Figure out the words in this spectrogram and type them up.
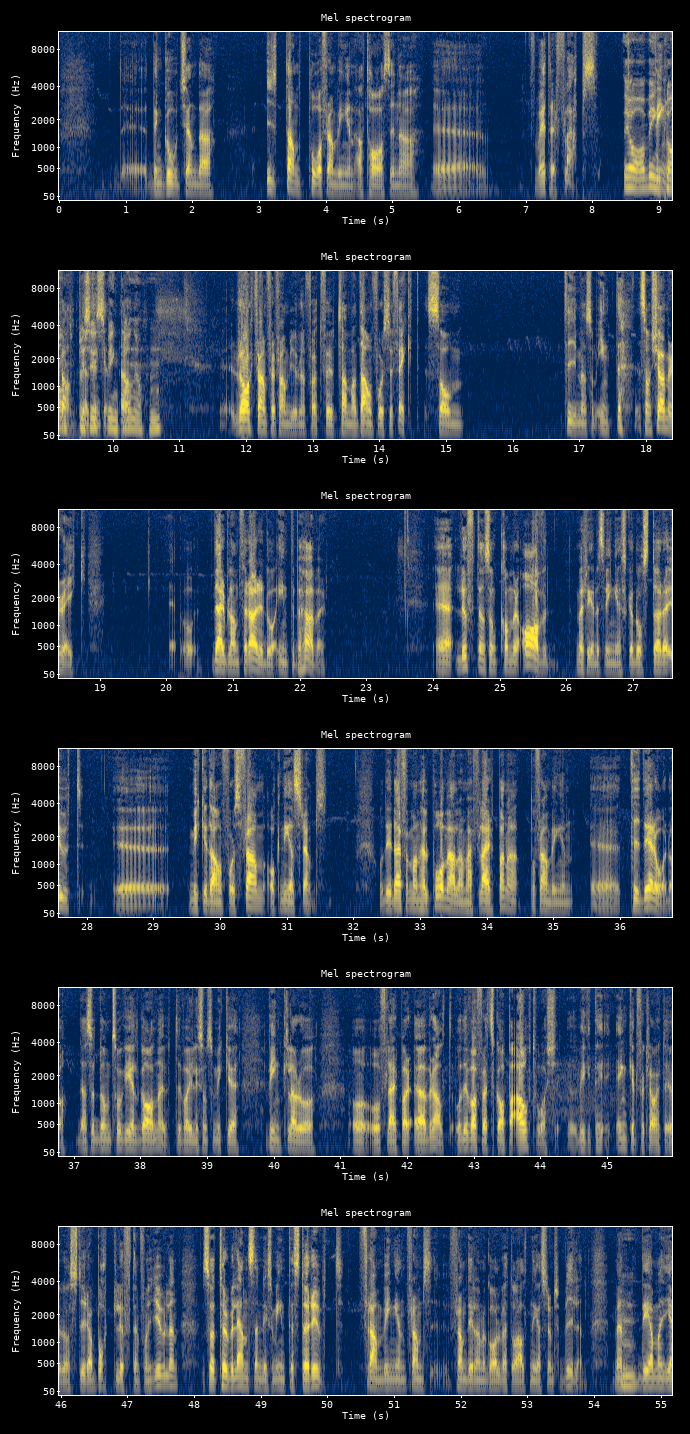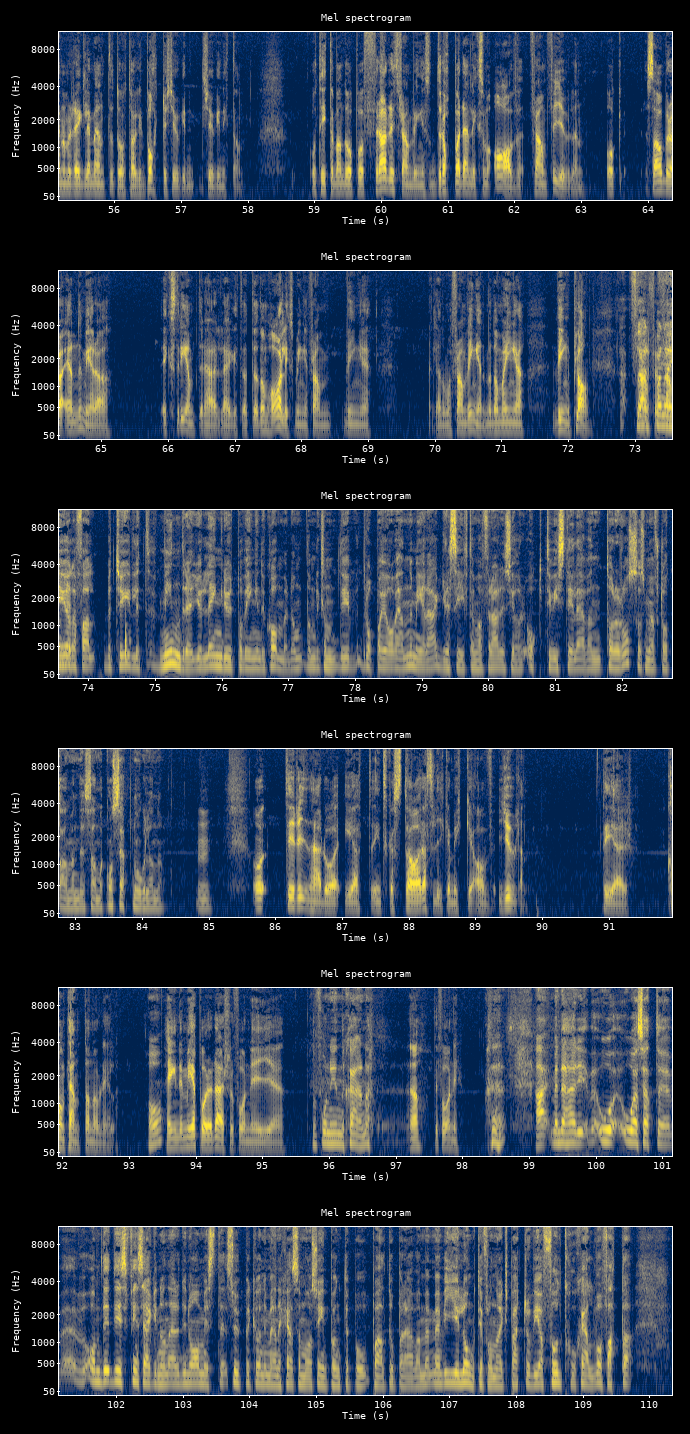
eh, den godkända ytan på framvingen att ha sina eh, vad heter det, flaps Ja, vingplan. Vingplan, precis, vingplan ja. Mm rakt framför framhjulen för att få ut samma downforce-effekt som teamen som inte som kör med rake eh, och däribland Ferrari då inte behöver. Eh, luften som kommer av Mercedes vinge ska då störa ut eh, mycket downforce fram och nedströms. Och det är därför man höll på med alla de här flärparna på framvingen eh, tidigare år då. Alltså de såg helt galna ut. Det var ju liksom så mycket vinklar och, och, och flärpar överallt. Och det var för att skapa outwash, vilket är enkelt förklarat är att styra bort luften från hjulen så att turbulensen liksom inte stör ut framvingen, frams, framdelen av golvet och allt nedströms på bilen. Men Mm. det har man genom reglementet då tagit bort till 20, 2019. Och tittar man då på Ferraris framvinge så droppar den liksom av framför hjulen. Och Sauber har ännu mera extremt i det här läget att de har liksom ingen framvinge, eller de har framvingen, men de har inga vingplan. Flärparna är ju i alla fall betydligt mindre ju längre ut på vingen du kommer. De, de liksom, det droppar ju av ännu mer aggressivt än vad Ferraris gör. Och till viss del även Toro Rosso som jag förstått använder samma koncept någorlunda. Och teorin här då är att det inte ska störas lika mycket av hjulen. Det är kontentan av det hela. Ja, Häng ni med på det där så får ni, eh, då får ni en stjärna. ja det får ni. Nej, men det här är o, oavsett eh, om det, det finns säkert någon aerodynamiskt superkunnig människa som har synpunkter på, på alltihopa det här. Men, men vi är ju långt ifrån några experter och vi har fullt sjå själva att fatta.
